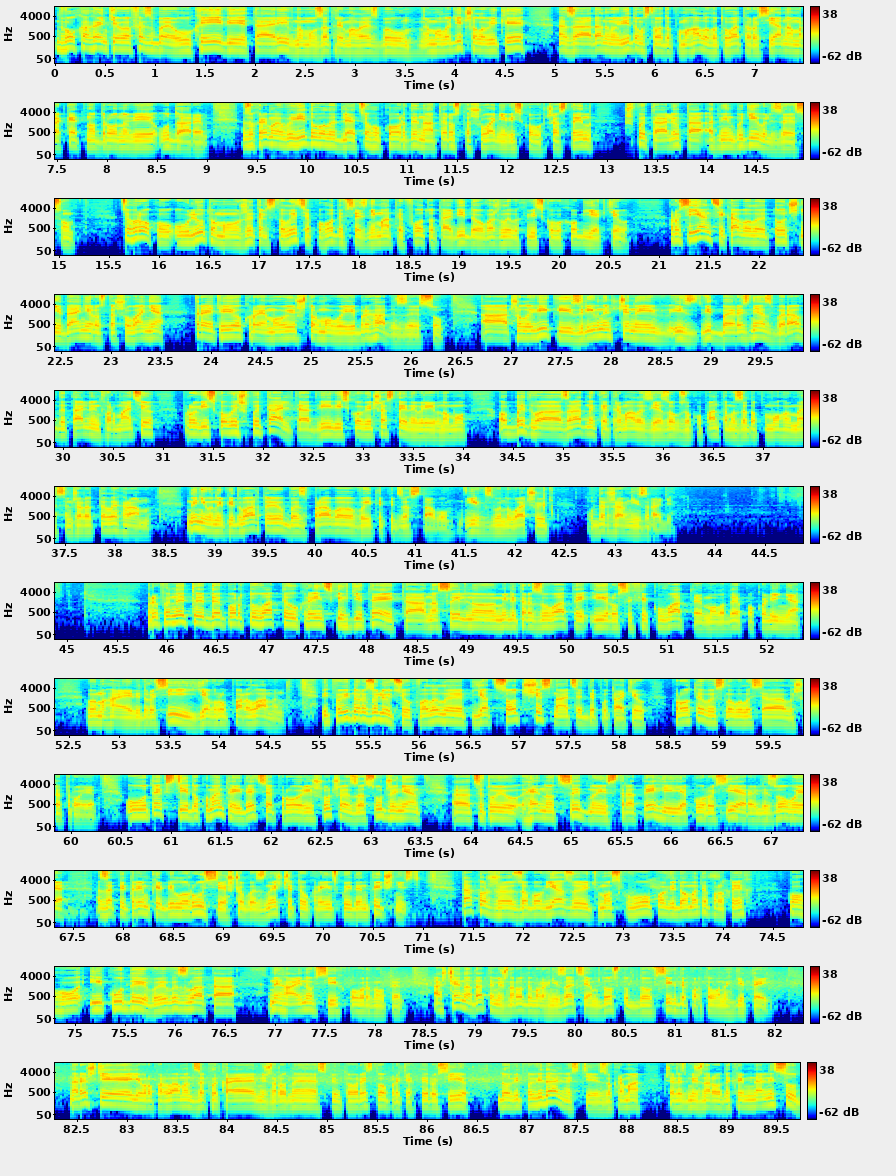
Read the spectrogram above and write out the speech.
Двох агентів ФСБ у Києві та Рівному затримали СБУ. Молоді чоловіки, за даними відомства, допомагали готувати росіянам ракетно-дронові удари. Зокрема, вивідували для цього координати розташування військових частин, шпиталю та адмінбудівель ЗСУ. Цього року у лютому житель столиці погодився знімати фото та відео важливих військових об'єктів. Росіян цікавили точні дані розташування третьої окремої штурмової бригади ЗСУ. А чоловік із Рівненщини із від березня збирав детальну інформацію про військовий шпиталь та дві військові частини в Рівному. Обидва зрадники тримали зв'язок з окупантами за допомогою месенджера Телеграм. Нині вони під вартою без права вийти під заставу. Їх звинувачують у державній зраді. Припинити депортувати українських дітей та насильно мілітаризувати і русифікувати молоде покоління вимагає від Росії Європарламент. Відповідну резолюцію ухвалили 516 депутатів. Проти висловилися лише троє. У тексті документа йдеться про рішуче засудження е, цитую геноцидної стратегії, яку Росія реалізовує за підтримки Білорусі, щоб знищити українську ідентичність. Також зобов'язують Москву повідомити про тих кого і куди вивезла, та негайно всіх повернути. А ще надати міжнародним організаціям доступ до всіх депортованих дітей. Нарешті Європарламент закликає міжнародне співтовариство притягти Росію до відповідальності, зокрема через міжнародний кримінальний суд.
